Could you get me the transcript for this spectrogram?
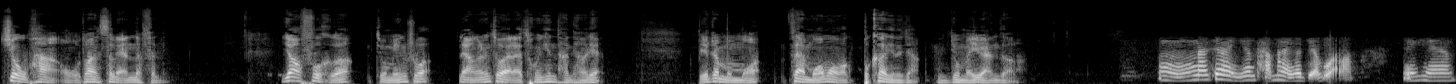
就怕藕断丝连的分。要复合就明说，两个人坐下来重新谈条件，别这么磨，再磨磨，我不客气的讲，你就没原则了。嗯，那现在已经谈判一个结果了。那天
